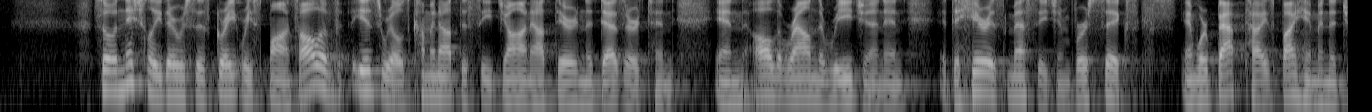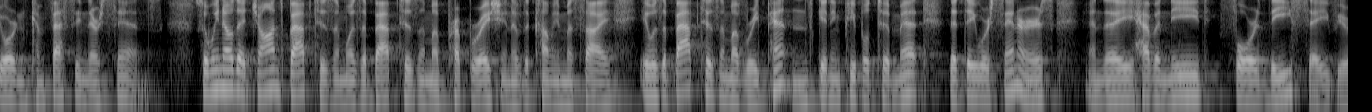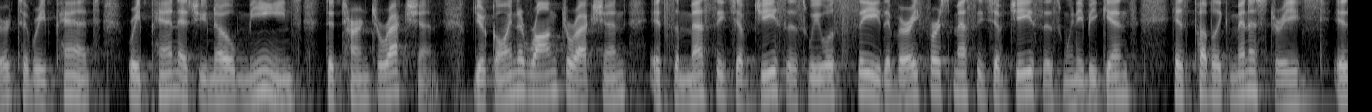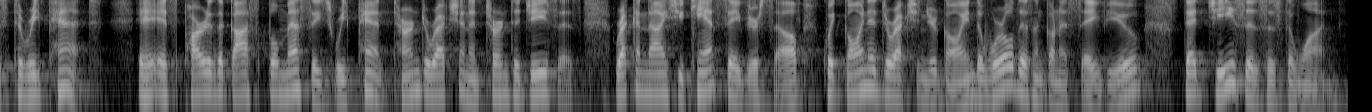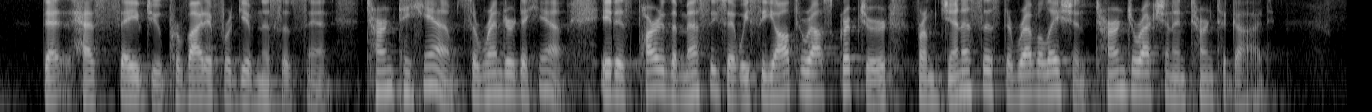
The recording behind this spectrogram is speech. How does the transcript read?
So initially, there was this great response. All of Israel's coming out to see John out there in the desert and, and all around the region and to hear his message in verse 6 and were baptized by him in the Jordan, confessing their sins. So we know that John's baptism was a baptism of preparation of the coming Messiah. It was a baptism of repentance, getting people to admit that they were sinners and they have a need for the Savior to repent. Repent, as you know, means to turn direction. You're going the wrong direction. It's the message of Jesus. We will see the very first message of Jesus when he begins his public ministry is to repent. It's part of the gospel message. Repent, turn direction, and turn to Jesus. Recognize you can't save yourself. Quit going the direction you're going. The world isn't going to save you. That Jesus is the one that has saved you, provided forgiveness of sin. Turn to Him, surrender to Him. It is part of the message that we see all throughout Scripture from Genesis to Revelation turn direction and turn to God.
